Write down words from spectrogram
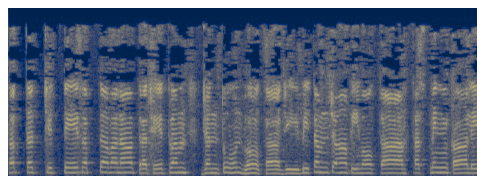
तप्तच्चित्ते सप्तवनात्र चेत्त्वम् जन्तून् भोक्ता जीवितम् चापि मोक्ता। तस्मिन् काले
